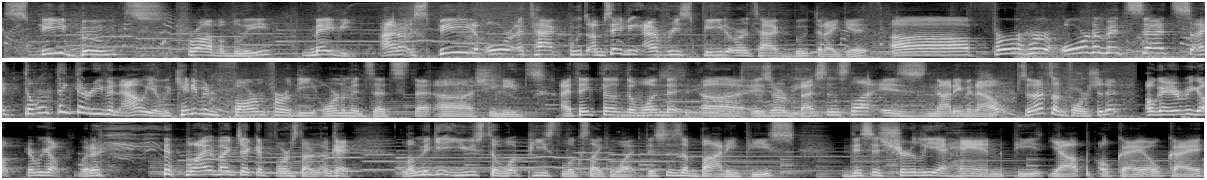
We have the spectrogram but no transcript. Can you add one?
Speed boots, probably. Maybe. I don't... Speed or attack boots. I'm saving every speed or attack boot that I get. Uh, for her ornament sets, I don't think they're even out yet. We can't even farm for the ornament sets that uh, she needs. I think the, the one that uh, is her best in slot is not even out. So that's unfortunate. Okay, here we go. Here we go. What? Are, why am I checking four stars? Okay, let me get used to what piece looks like what. This is a body piece. This is surely a hand piece. Yup. Okay, okay.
